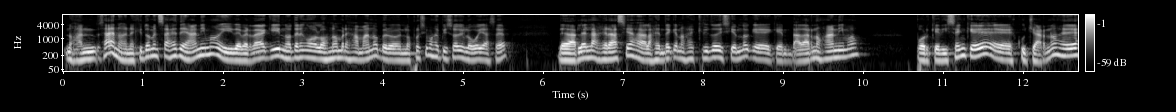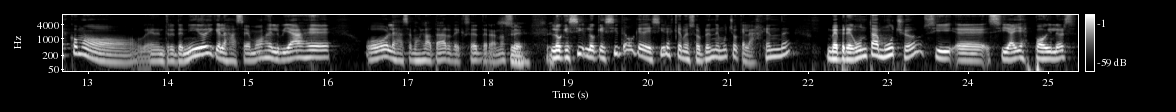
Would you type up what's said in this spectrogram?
Nos han, ¿sabes? Nos han escrito mensajes de ánimo y de verdad aquí no tengo los nombres a mano, pero en los próximos episodios lo voy a hacer, de darles las gracias a la gente que nos ha escrito diciendo que, que a darnos ánimos, porque dicen que eh, escucharnos es como entretenido y que les hacemos el viaje o les hacemos la tarde, etcétera, no Sí, sé. sí. Lo que sí, lo que sí tengo que decir es que me sorprende mucho que la gente me pregunta mucho si, eh, si hay spoilers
